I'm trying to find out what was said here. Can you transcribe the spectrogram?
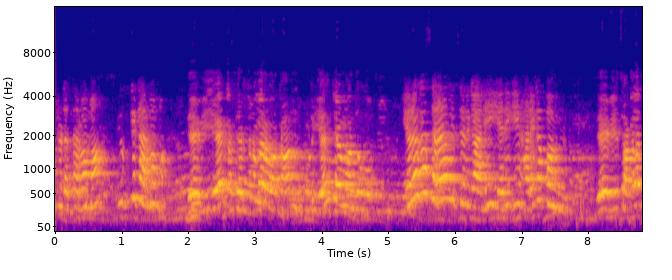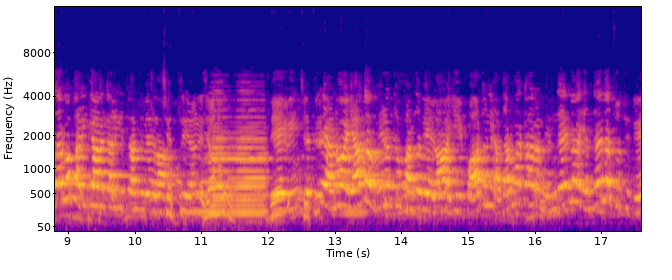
ఉంచుట ధర్మమా? యుక్తి కర్మమా దేవి ఏక చరిత్ర మేర కానుకుడు ఏం చేయమందు? ఎరగ శరణమిచ్చదు గాని ఎరిగి హరిగప్పండు దేవి సకల ధర్మ పరిజ్ఞానం కలిగించందు వేళ క్షత్రియ అనే జాదవు దేవి క్షత్రియ అనవ యాదవ్ వీరుడు పందవేళ. ఈ పాదుని అధర్మకారం ఎందైనా ఎందైనా చూసితే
